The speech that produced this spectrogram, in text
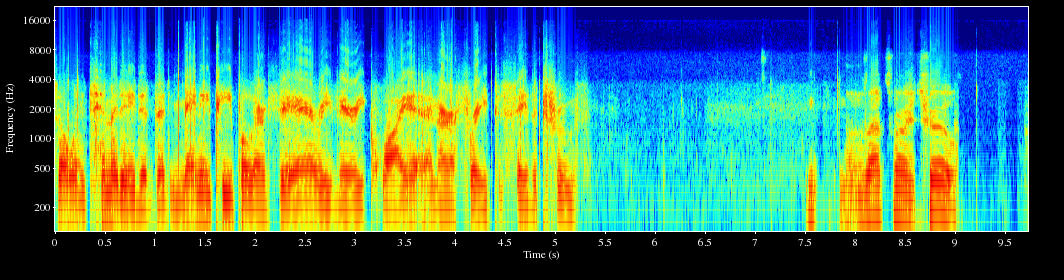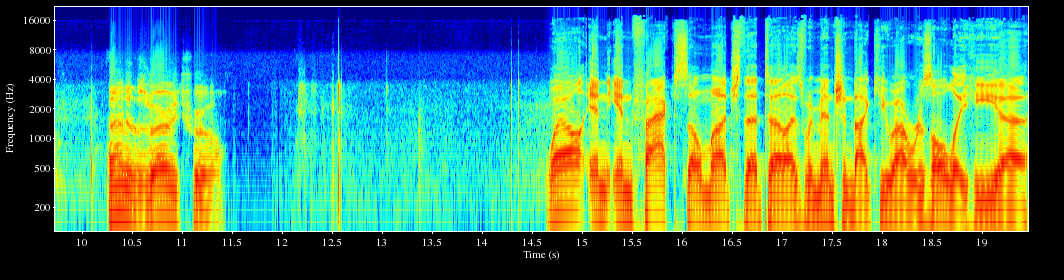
so intimidated that many people are very very quiet and are afraid to say the truth. Well, that's very true. That is very true Well, in in fact, so much that uh, as we mentioned, IQ Al Rassooli, he uh,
